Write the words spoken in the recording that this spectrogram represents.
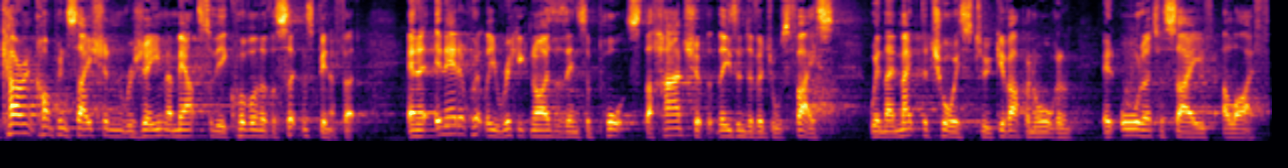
The current compensation regime amounts to the equivalent of the sickness benefit, and it inadequately recognises and supports the hardship that these individuals face when they make the choice to give up an organ in order to save a life.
